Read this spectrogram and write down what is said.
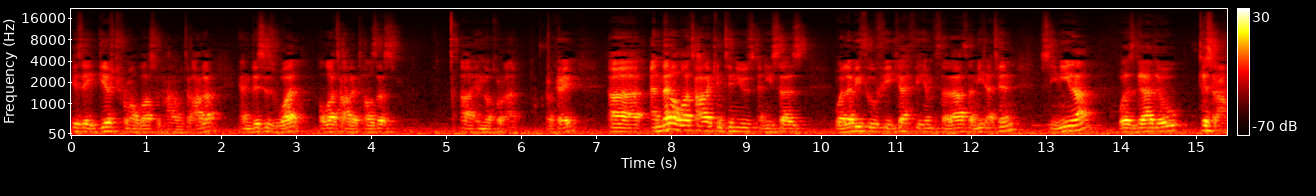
is a gift from Allah subhanahu wa ta'ala. And this is what Allah ta'ala tells us uh, in the Quran. Okay? Uh, and then Allah Ta'ala continues and He says, وَلَبِثُوا فِي كَهْفِهِمْ ثَلَاثَ سِنِينَ وَازْدَادُوا تِسْعَةً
